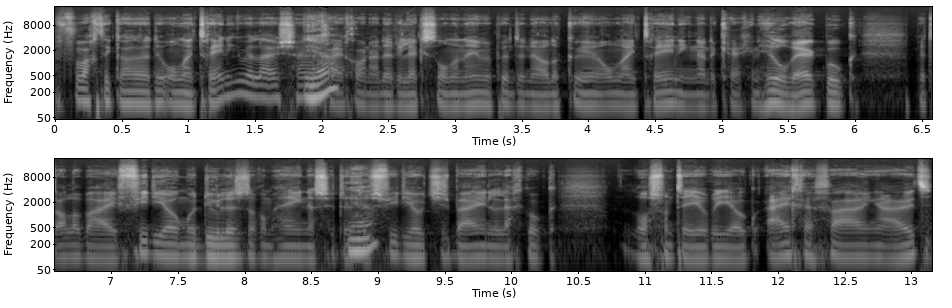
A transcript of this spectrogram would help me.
verwacht ik eh, de online training weer zijn. Ja? Dan ga je gewoon naar de relaxedondernemer.nl, dan kun je een online training. Nou, dan krijg je een heel werkboek met allebei videomodules eromheen. Daar zitten Ja. dus videootjes bij en dan leg ik ook los van theorie ook eigen ervaringen uit.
